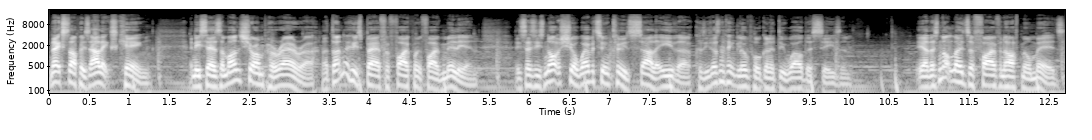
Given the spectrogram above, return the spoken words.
Next up is Alex King. And he says, I'm unsure on Pereira. I don't know who's better for 5.5 million. He says he's not sure whether to include Salah either, because he doesn't think Liverpool are going to do well this season. Yeah, there's not loads of 5.5 mil mids.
